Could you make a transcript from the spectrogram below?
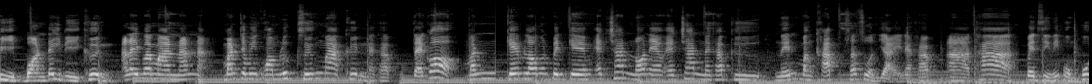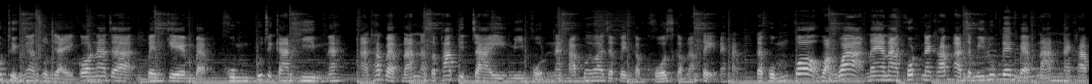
บีบบอลได้ดีขึ้น อะไรประมาณนั้นน่ะมันจะมีความลึกซึ้งมากขึ้นนะครับ แต่ก็มันเกมเรามันเป็นเกมแอคชั่นเนอะแนวแอคชั่นนะครับ คือเน้นบังคับซะส่วนใหญ่นะครับอ่าถ้าเป็นสิ่งที่ผมพูดถึงอะส่วนใหญ่ก็น่าจะเป็นเกมแบบคุมผู้จัดการทีมนะอ่าถ้าแบบนั้นน่ะสภาพจิตใจมีผลนะครับไม่ว่าจะเป็นกับโค้ชกับนักเตะนะครับแต่ผมก็หวังว่าในอนาคตนะครับอาจจะมีลูกเล่นแบบนั้นนะครับ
